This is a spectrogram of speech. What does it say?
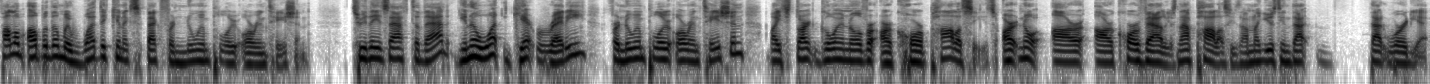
follow up with them with what they can expect for new employee orientation. Two days after that, you know what? Get ready for new employee orientation by start going over our core policies. Our no, our our core values, not policies. I'm not using that that word yet.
